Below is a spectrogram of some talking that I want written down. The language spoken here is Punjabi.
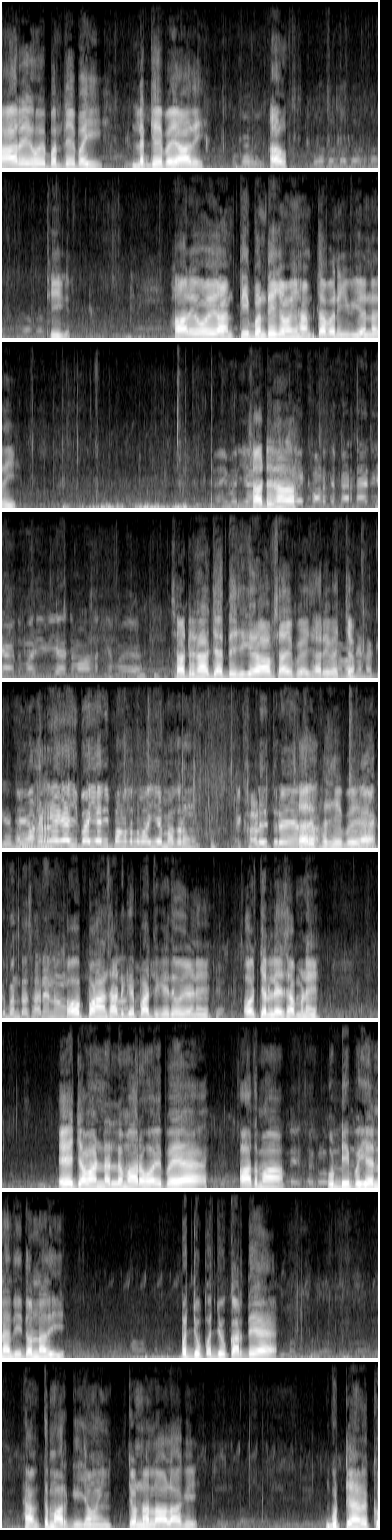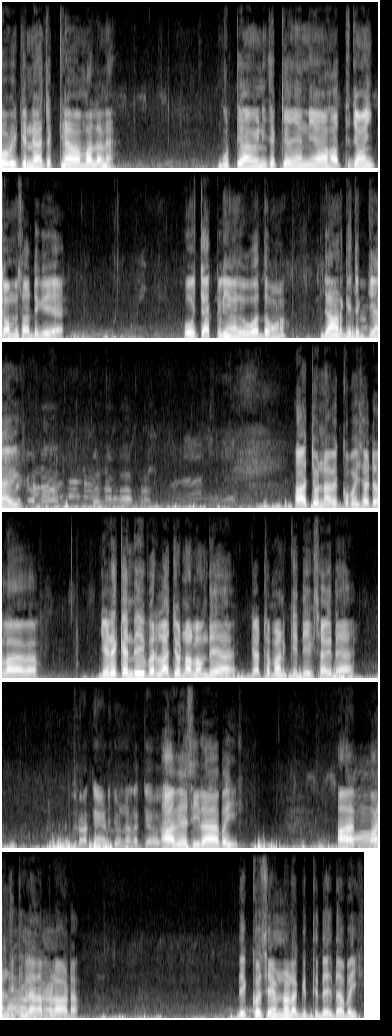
ਹਾਰੇ ਹੋਏ ਬੰਦੇ ਬਾਈ ਲੱਗੇ ਪਏ ਆ ਦੇ। ਆਓ। ਠੀਕ ਹੈ। ਹਾਰੇ ਹੋਏ ਹੰਤੀ ਬੰਦੇ ਜਮਾਂ ਹੀ ਹਮਤਾ ਬਣੀ ਵੀ ਆ ਇਹਨਾਂ ਦੀ। ਸਾਡੇ ਨਾਲ ਖੜ ਤੇ ਫਿਰਦਾ ਇਹਦੀ ਹੱਥ ਮਾਰੀ ਵੀ ਆ ਜਮਾਨ ਲੱਗੇ ਪਏ ਆ। ਸਾਡੇ ਨਾਲ ਜਾਂਦੇ ਸੀਗੇ ਆਪ ਸਾਏ ਪਏ ਸਾਰੇ ਵਿੱਚ। ਮਗਰ ਰਹਿ ਗਿਆ ਜੀ ਬਾਈ ਇਹਦੀ ਪੰਗਤ ਲਵਾਈਏ ਮਗਰੋਂ। ਇਹ ਖਾਲੇ ਤੁਰੇ ਆ ਸਾਰੇ ਫਸੇ ਪਏ ਆ। ਇੱਕ ਬੰਦਾ ਸਾਰੇ ਨੂੰ ਉਹ ਪਾਂ ਛੱਡ ਕੇ ਭੱਜ ਗਏ ਦੋ ਜਣੇ। ਉਹ ਚੱਲੇ ਸਾਹਮਣੇ। ਇਹ ਜਵਾਨ ਨੱਲਮਾਰ ਹੋਏ ਪਏ ਆ। ਆਤਮਾ ਉੱਡੀ ਪਈ ਆ ਇਹਨਾਂ ਦੀ, ਦੋਨਾਂ ਦੀ। ਭੱਜੋ ਭੱਜੋ ਕਰਦੇ ਆ। ਹਮਤ ਮਰ ਗਈ ਜਮਾਂ ਹੀ ਝੋਨਾ ਲਾ ਲਾ ਕੇ ਗੁੱਟਿਆਂ ਵੇਖੋ ਵੀ ਕਿੰਨਿਆਂ ਚੱਕਿਆ ਮੱਲ ਨੇ ਗੁੱਟਿਆਂ ਵੀ ਨਹੀਂ ਚੱਕਿਆ ਜਾਂਦੀਆਂ, ਹੱਥ ਜਮਾਂ ਹੀ ਕੰਮ ਛੱਡ ਗਏ ਆ। ਉਹ ਚੱਕ ਲਿਆਂ ਦੋ ਵੱਧ ਹੁਣ। ਜਾਣ ਕੇ ਚੱਕਿਆ ਵੀ। ਆ ਝੋਨਾ ਵੇਖੋ ਭਾਈ ਸਾਡਾ ਲਾਇਆ ਵਾ। ਜਿਹੜੇ ਕਹਿੰਦੇ ਬਰਲਾ ਝੋਨਾ ਲਾਉਂਦੇ ਆ ਗੱਠ ਬਣ ਕੇ ਦੇਖ ਸਕਦਾ ਹੈ। ਪੂਰਾ ਘੈਂਟ ਚੋਂ ਲੱਗਿਆ ਹੋਇਆ। ਆ ਵੀ ਅਸੀਂ ਲਾਇਆ ਬਈ। ਆ 5 ਕਿੱਲਿਆਂ ਦਾ ਪਲਾਟ ਆ। ਦੇਖੋ ਸੇਮ ਨਾਲਾ ਕਿੱਥੇ ਦਿਸਦਾ ਬਈ।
